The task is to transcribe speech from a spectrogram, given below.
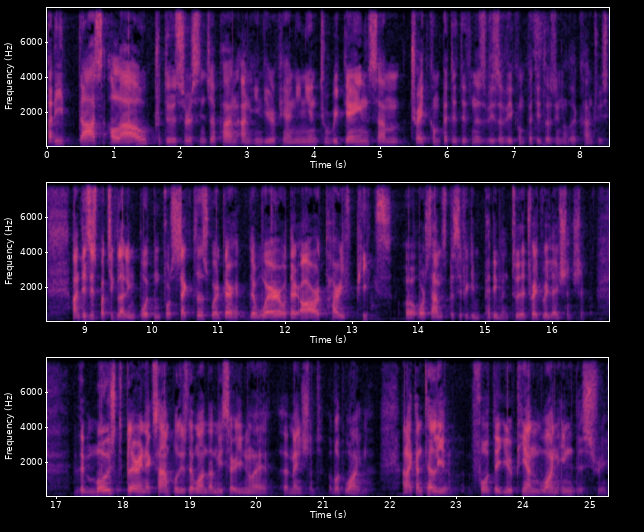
but it does allow producers in Japan and in the European Union to regain some trade competitiveness vis-a-vis competitors in other countries. And this is particularly important for sectors where there, there were or there are tariff peaks or, or some specific impediment to the trade relationship. The most glaring example is the one that Mr. Inoue uh, mentioned about wine. And I can tell you, for the European wine industry,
